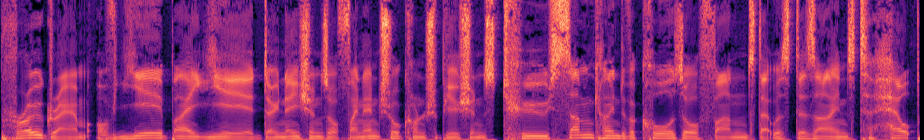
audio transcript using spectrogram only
program of year by year donations or financial contributions to some kind of a cause or fund that was designed to help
